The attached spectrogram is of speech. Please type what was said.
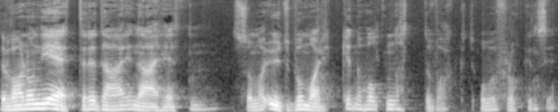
Det var noen gjetere der i nærheten som var ute på marken og holdt nattevakt over flokken sin.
